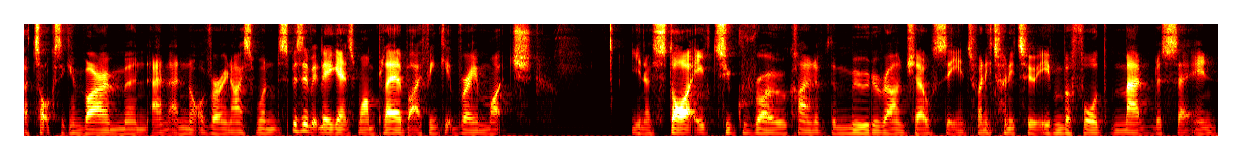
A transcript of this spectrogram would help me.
a toxic environment and, and not a very nice one specifically against one player but I think it very much you know, started to grow kind of the mood around Chelsea in 2022, even before the madness set in.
